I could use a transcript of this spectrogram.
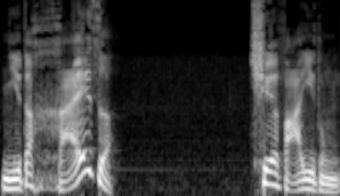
你的孩子。缺乏一种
